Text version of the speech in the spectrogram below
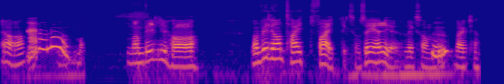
Ja. I don't know. Man vill ju ha, man vill ju ha en tight fight liksom, så är det ju liksom, mm. verkligen.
